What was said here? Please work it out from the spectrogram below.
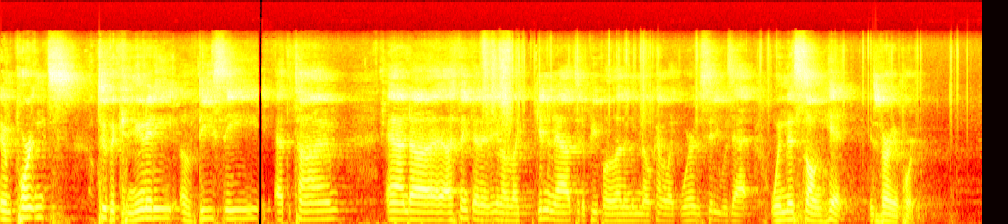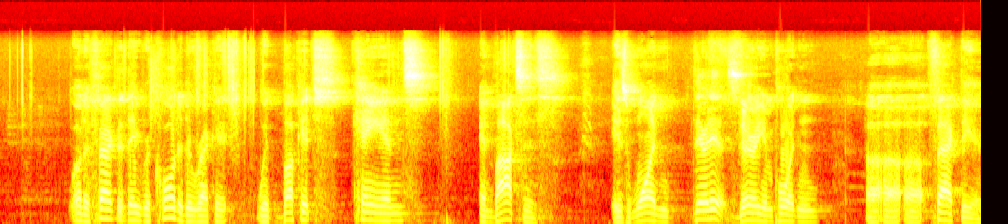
importance to the community of DC at the time. And uh, I think that it, you know, like getting it out to the people and letting them know kind of like where the city was at when this song hit is very important. Well, the fact that they recorded the record with buckets, cans, and boxes is one. There it is. Very important uh, uh, uh, fact there.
